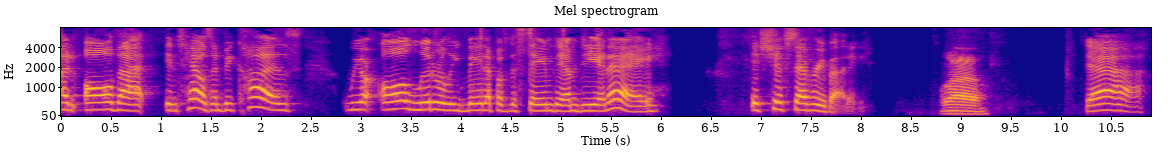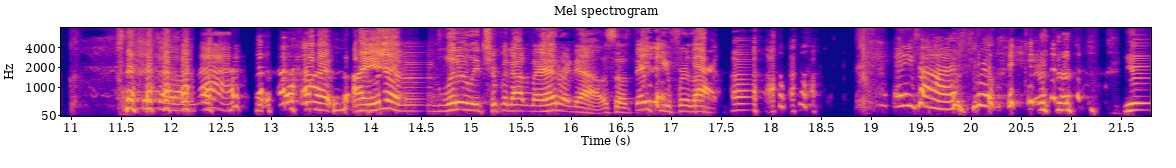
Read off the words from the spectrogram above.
and all that entails and because we are all literally made up of the same damn dna it shifts everybody. Wow. Yeah. I am I'm literally tripping out in my head right now. So thank you for that. Anytime, really. you're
